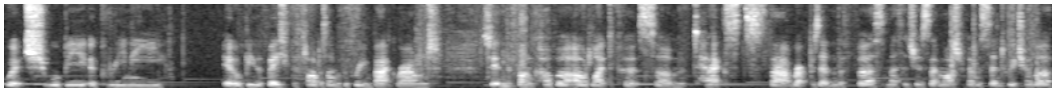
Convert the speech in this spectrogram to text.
which will be a greeny, it will be basically the flower design with a green background. So in the front cover, I would like to put some texts that represent the first messages that March have ever sent to each other.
